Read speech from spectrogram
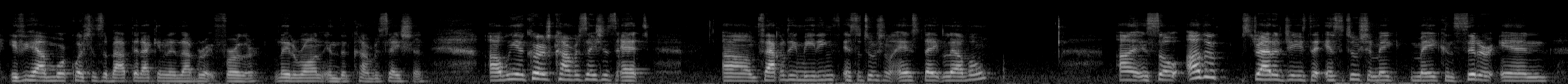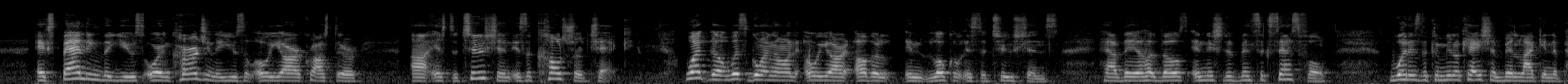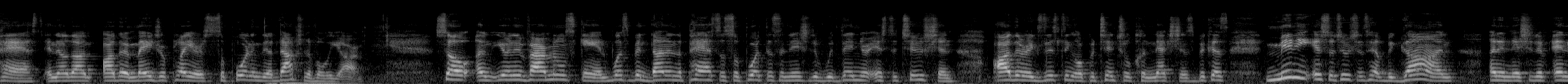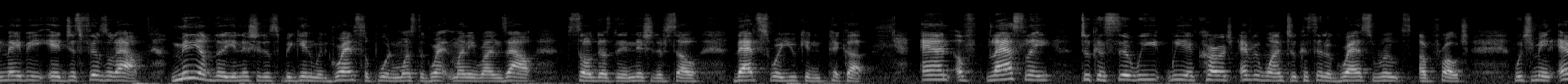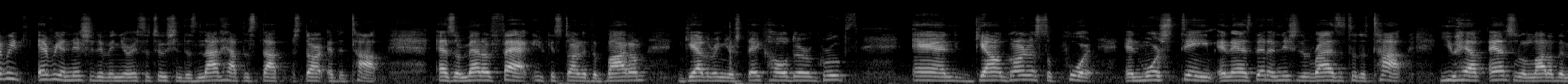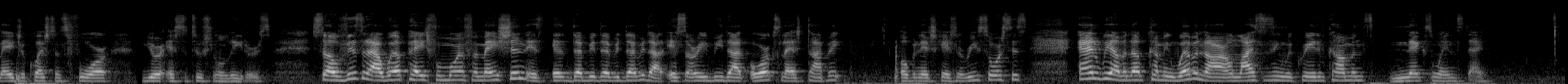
If you have more questions about that, I can elaborate further later on in the conversation. Uh, we encourage conversations at um, faculty meetings, institutional and state level. Uh, and so other strategies that institution may, may consider in expanding the use or encouraging the use of OER across their uh, institution is a culture check. What go, what's going on at OER at other in local institutions? Have they have those initiatives been successful? What has the communication been like in the past? And are there, are there major players supporting the adoption of OER? So, uh, your environmental scan, what's been done in the past to support this initiative within your institution? Are there existing or potential connections? Because many institutions have begun an initiative and maybe it just fizzled out. Many of the initiatives begin with grant support, and once the grant money runs out, so does the initiative. So, that's where you can pick up. And of, lastly, to consider we, we encourage everyone to consider grassroots approach which means every every initiative in your institution does not have to stop start at the top. As a matter of fact you can start at the bottom gathering your stakeholder groups and garner support and more steam. And as that initiative rises to the top you have answered a lot of the major questions for your institutional leaders. So visit our webpage for more information. It's www.sreb.org slash topic open educational resources. And we have an upcoming webinar on licensing with Creative Commons next Wednesday.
